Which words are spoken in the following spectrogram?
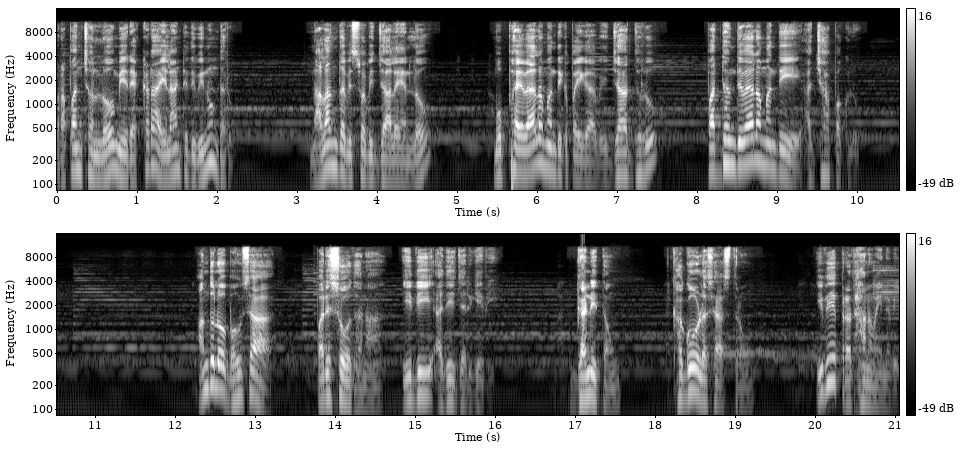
ప్రపంచంలో మీరెక్కడా ఇలాంటిది వినుండరు? నలంద విశ్వవిద్యాలయంలో ముప్పై వేల మందికి పైగా విద్యార్థులు పద్దెనిమిది వేల మంది అధ్యాపకులు. అందులో బహుశా పరిశోధన ఇది అది జరిగేవి. గణితం ఖగోళ శాస్త్రం ఇవే ప్రధానమైనవి.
